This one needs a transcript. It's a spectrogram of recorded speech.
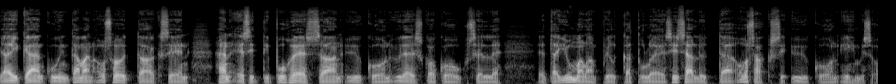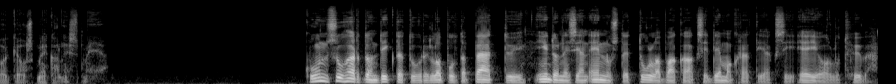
Ja ikään kuin tämän osoittaakseen hän esitti puheessaan YK yleiskokoukselle, että Jumalan pilkka tulee sisällyttää osaksi YK ihmisoikeusmekanismeja. Kun Suharton diktatuuri lopulta päättyi, Indonesian ennuste tulla vakaaksi demokratiaksi ei ollut hyvä.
